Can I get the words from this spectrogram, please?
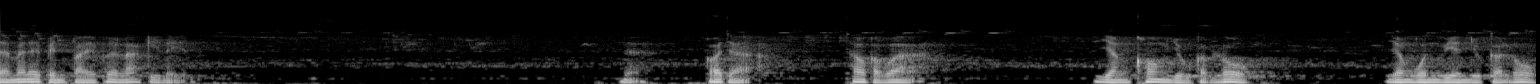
แต่ไม่ได้เป็นไปเพื่อละกิเลสเนี่ยก็จะเท่ากับว่า ยังคล้องอยู่กับโลก ยังวนเวียนอยู่กับโลก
